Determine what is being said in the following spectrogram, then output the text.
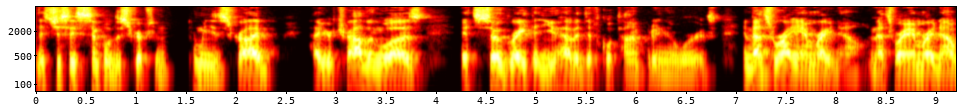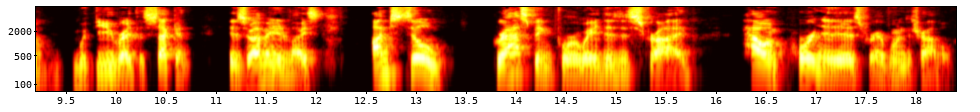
It's just a simple description. And when you describe how your traveling was, it's so great that you have a difficult time putting in words. And that's where I am right now. And that's where I am right now with you right this second. Is do I have any advice? I'm still grasping for a way to describe how important it is for everyone to travel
